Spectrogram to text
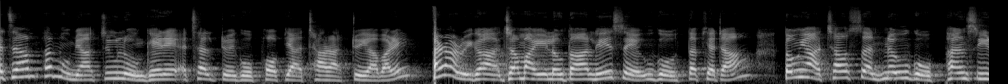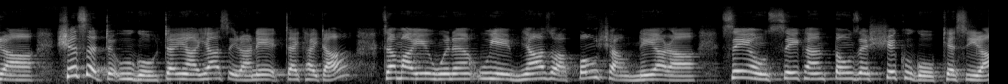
အကြမ်းဖက်မှုများကျူးလွန်ခဲ့တဲ့အချက်တွေကိုဖော်ပြထားတာတွေ့ရပါတယ်။အဲ့ဒါတာတွေကဂျမားရီလုံသား40ဦးကိုတပ်ဖြတ်တာ 362ဦးကိုဖမ်းဆီးတာ82ဦးကိုတန်ရာရစေတာနဲ့တိုက်ခိုက်တာဂျမားရီဝန်ထမ်းဥယျာဉ်များစွာ ပုံရှောင်နေရတာစေယုံစေခန်း38ခုကိုဖျက်ဆီးတာ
